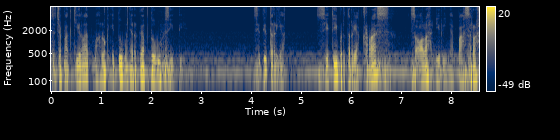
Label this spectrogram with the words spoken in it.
secepat kilat makhluk itu menyergap tubuh Siti. Siti teriak. Siti berteriak keras seolah dirinya pasrah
